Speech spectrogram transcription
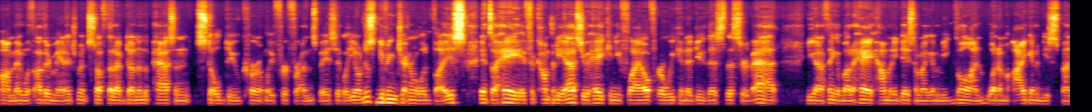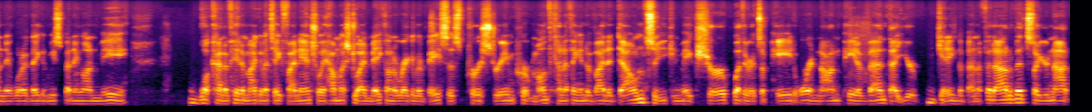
Um, and with other management stuff that I've done in the past and still do currently for friends, basically, you know, just giving general advice. It's a hey, if a company asks you, hey, can you fly out for a weekend to do this, this, or that? You got to think about. Hey, how many days am I going to be gone? What am I going to be spending? What are they going to be spending on me? what kind of hit am I going to take financially? How much do I make on a regular basis per stream per month kind of thing and divide it down so you can make sure whether it's a paid or a non-paid event that you're getting the benefit out of it so you're not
